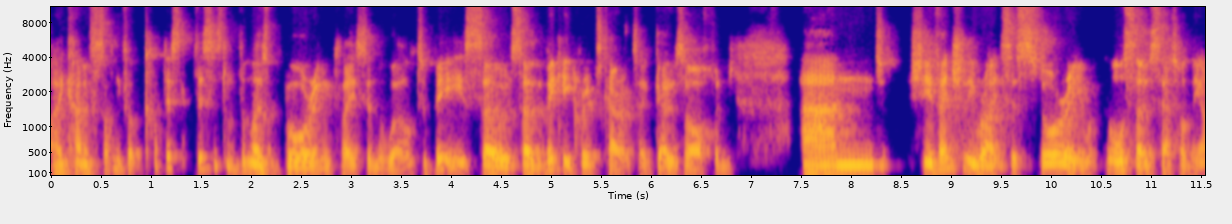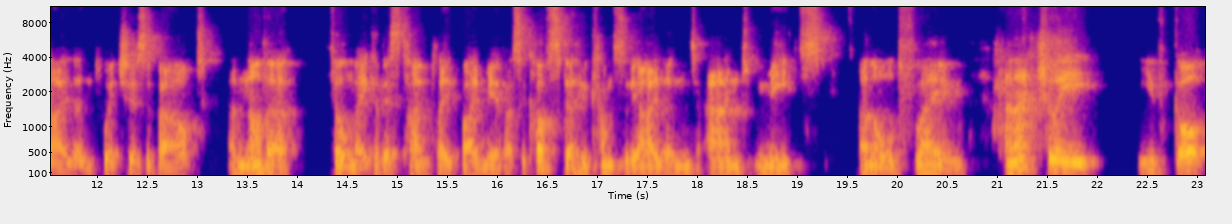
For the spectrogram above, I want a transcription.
I kind of suddenly thought, God, this this is the most boring place in the world to be. So so the Vicky Krieps character goes off and and she eventually writes this story also set on the island, which is about another filmmaker, this time played by Mia Wasikowska, who comes to the island and meets an old flame. And actually, you've got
